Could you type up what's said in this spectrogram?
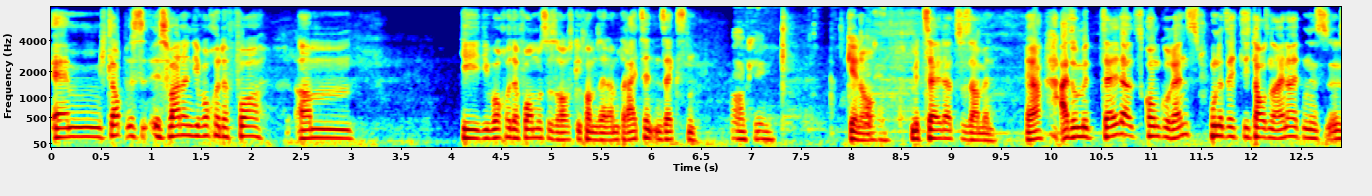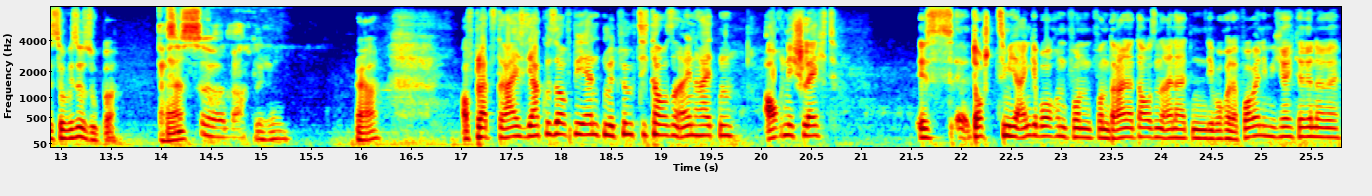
Ähm, ich glaube, es, es war dann die Woche davor, ähm, die, die Woche davor muss es rausgekommen sein, am 13.06. Okay. Genau, Okay. mit Zelda zusammen. Ja, also mit Zelda als Konkurrenz 160.000 Einheiten ist, ist sowieso super. Das Ja. ist äh, beachtlich. Ja. Auf Platz 3 ist Yakuza of the End mit 50.000 Einheiten, auch nicht schlecht. Ist äh, doch ziemlich eingebrochen von, von 300.000 Einheiten die Woche davor, wenn ich mich recht erinnere.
